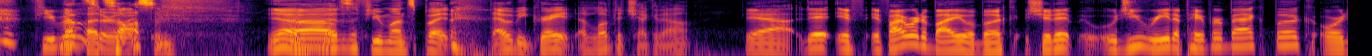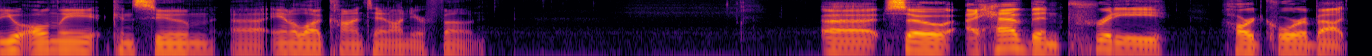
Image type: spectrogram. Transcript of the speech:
few No, months that's early. awesome. Yeah, Uh, that is a few months, but that would be great. I'd love to check it out. Yeah, if if I were to buy you a book, should it would you read a paperback book or do you only consume uh, analog content on your phone? Uh, so I have been pretty hardcore about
